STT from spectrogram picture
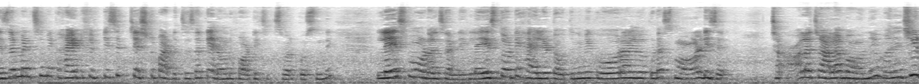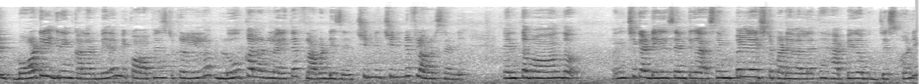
మెజర్మెంట్స్ మీకు height fifty six chest part వచ్చేసరికి అరౌండ్ ఫార్టీ సిక్స్ వరకు వస్తుంది. లేస్ మోడల్స్ అండి. లేస్ తోటి హైలైట్ అవుతుంది. మీకు ఓవరాల్గా కూడా స్మాల్ డిజైన్ చాలా చాలా బాగుంది. మంచి బాటిల్ గ్రీన్ కలర్ మీద మీకు ఆపోజిట్ కలర్లో బ్లూ కలర్లో అయితే ఫ్లవర్ డిజైన్ చిన్ని చిన్ని ఫ్లవర్స్ అండి. ఎంత బాగుందో. మంచిగా డీసెంట్గా సింపుల్గా ఇష్టపడే వాళ్ళైతే హ్యాపీగా బుక్ చేసుకోండి.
